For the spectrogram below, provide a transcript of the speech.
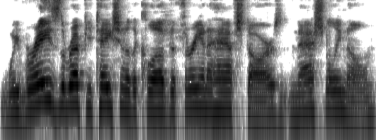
We've raised the reputation of the club to three and a half stars, nationally known.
